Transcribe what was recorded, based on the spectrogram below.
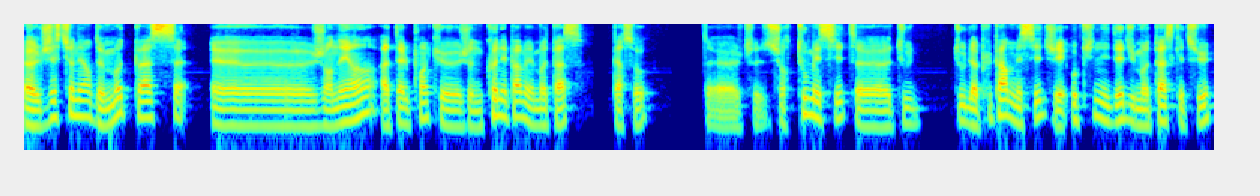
euh, le gestionnaire de mots de passe, euh, j'en ai un à tel point que je ne connais pas mes mots de passe, perso. Euh, sur tous mes sites, euh, tout, tout- la plupart de mes sites, j'ai aucune idée du mot de passe qui est dessus.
